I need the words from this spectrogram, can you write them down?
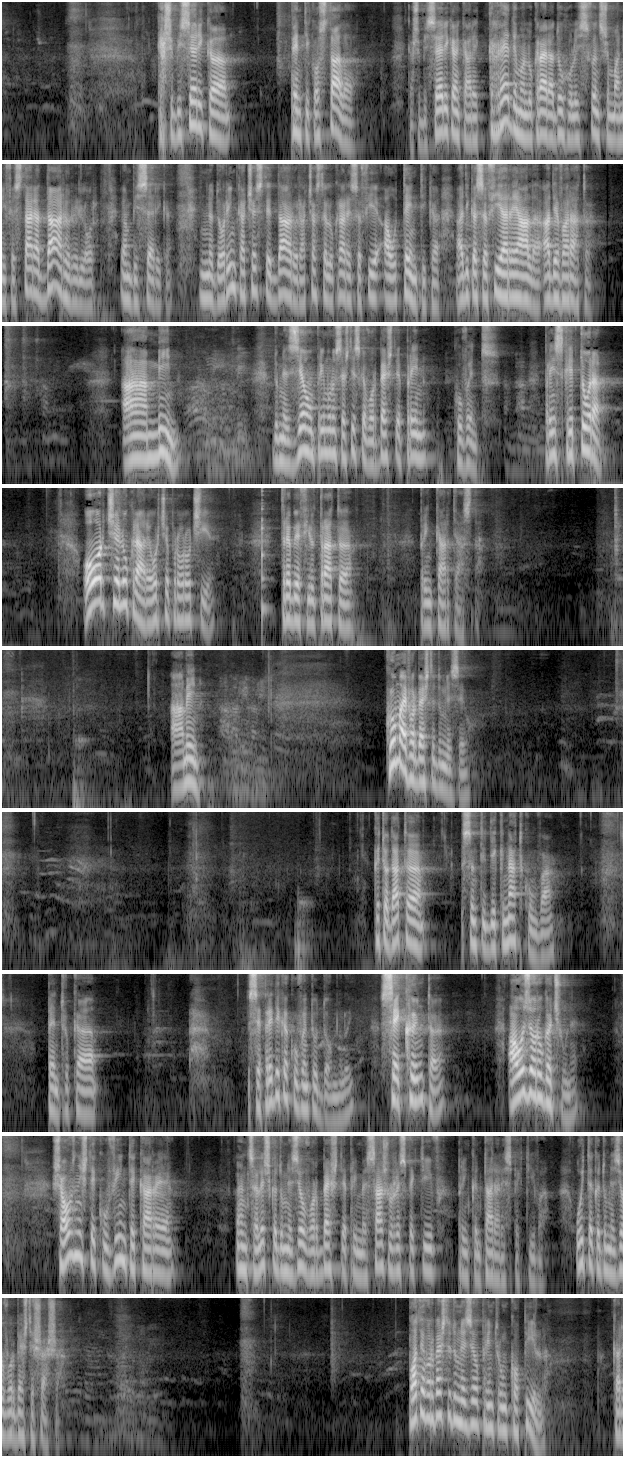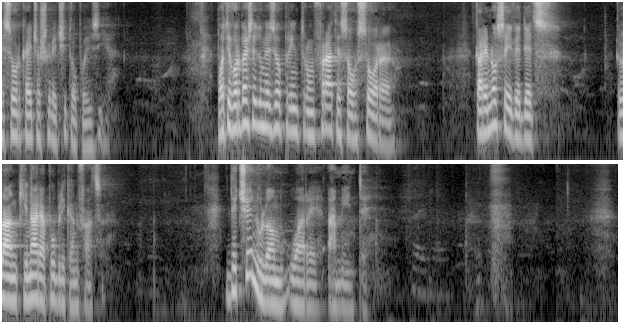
Ca și biserică penticostală, ca și biserică în care credem în lucrarea Duhului Sfânt și în manifestarea darurilor în biserică. Ne dorim ca aceste daruri, această lucrare să fie autentică, adică să fie reală, adevărată. Amin. Dumnezeu, în primul rând, să știți că vorbește prin cuvânt prin Scriptură. Orice lucrare, orice prorocie trebuie filtrată prin cartea asta. Amin. Cum mai vorbește Dumnezeu? Câteodată sunt indignat cumva pentru că se predică cuvântul Domnului, se cântă, auzi o rugăciune și auzi niște cuvinte care înțelegi că Dumnezeu vorbește prin mesajul respectiv, prin cântarea respectivă. Uite că Dumnezeu vorbește și așa. Poate vorbește Dumnezeu printr-un copil care se urcă aici și recită o poezie. Poate vorbește Dumnezeu printr-un frate sau o soră care nu o să-i vedeți la închinarea publică în față. De ce nu luăm oare aminte?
